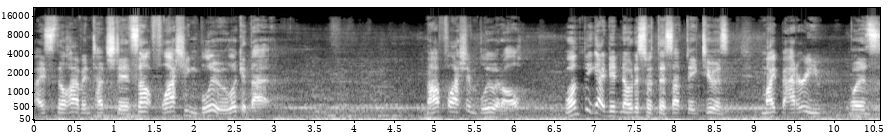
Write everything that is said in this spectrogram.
I still haven't touched it. It's not flashing blue. Look at that. Not flashing blue at all. One thing I did notice with this update too is my battery was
